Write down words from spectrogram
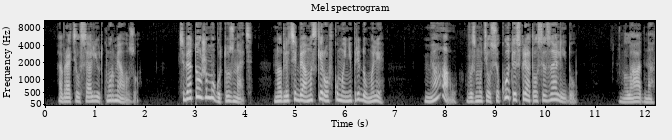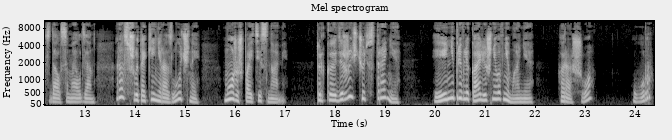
— обратился Альют к Мурмяузу. «Тебя тоже могут узнать, но для тебя маскировку мы не придумали». «Мяу!» — возмутился кот и спрятался за Алиду. «Ладно», — сдался Мелдиан, — «раз уж вы такие неразлучные, можешь пойти с нами. Только держись чуть в стороне и не привлекай лишнего внимания. Хорошо?» «Ур»,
